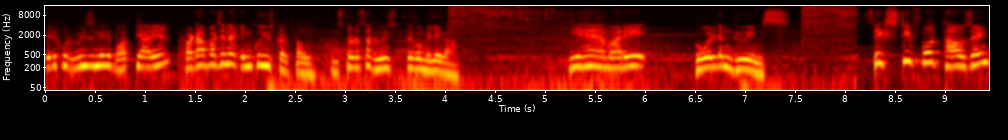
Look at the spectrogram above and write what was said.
मेरे को रूल्स मेरे बहुत प्यारे हैं। फटाफट से ना इनको यूज़ करता हूँ। इनसे थोड़ा सा रूल्स मेरे को मिलेगा। ये है हमारे गोल्डन रूइंस 64,000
